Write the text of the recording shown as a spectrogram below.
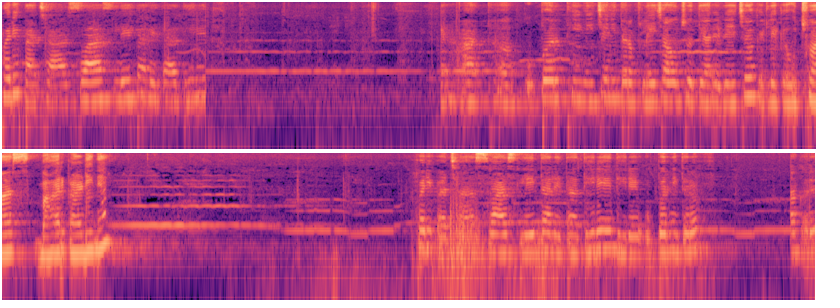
ફરી પાછા શ્વાસ લેતા લેતા ધીરે હાથ ઉપરથી નીચેની તરફ લઈ જાઓ છો ત્યારે રેચક એટલે કે ઉચ્છ્વાસ બહાર કાઢીને ફરી પાછા શ્વાસ લેતા લેતા ધીરે ધીરે ઉપરની તરફ આ કરે.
